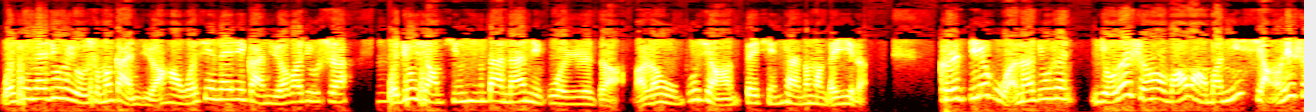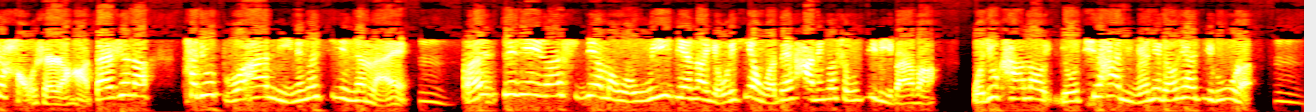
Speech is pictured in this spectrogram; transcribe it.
我现在就是有什么感觉哈，我现在的感觉吧，就是。我就想平平淡淡的过日子，完了我不想再天天那么累了。可是结果呢，就是有的时候往往吧，你想的是好事儿哈，但是呢，他就不按你那个心的来。嗯。完最近一段时间吧，我无意间呢，有一天我在他那个手机里边吧，我就看到有其他女人的聊天记录了。嗯。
